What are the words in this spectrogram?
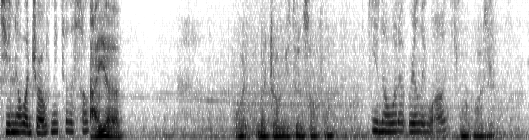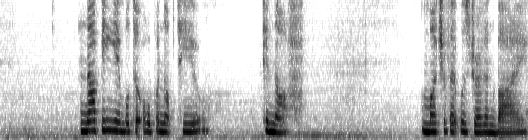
Do you know what drove me to the sofa? I uh what what drove you to the sofa? you know what it really was? What was it? Not being able to open up to you enough. Much of it was driven by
